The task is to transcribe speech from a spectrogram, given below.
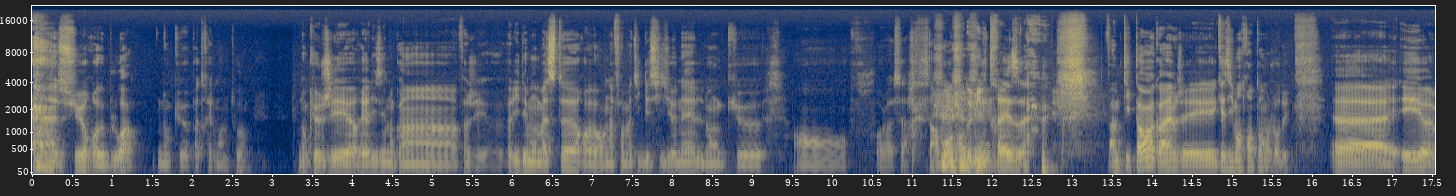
sur Blois, donc euh, pas très loin de Tours. Donc j'ai réalisé donc un, enfin j'ai validé mon master en informatique décisionnelle donc en voilà ça, ça remonte en 2013. enfin un petit temps quand même, j'ai quasiment 30 ans aujourd'hui. Euh, et, euh,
